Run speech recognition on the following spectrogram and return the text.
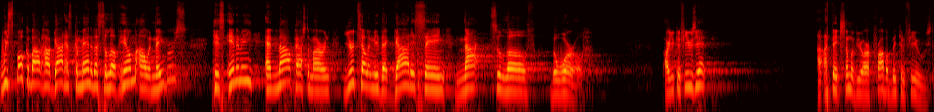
We spoke about how God has commanded us to love Him, our neighbors, His enemy, and now, Pastor Myron, you're telling me that God is saying not to love the world. Are you confused yet? I think some of you are probably confused.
